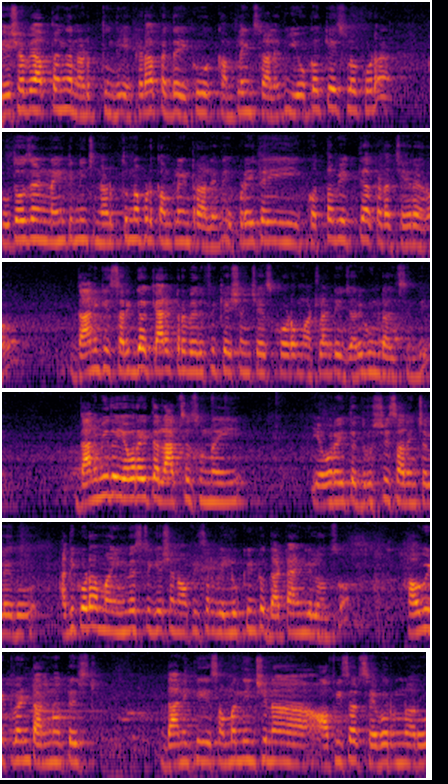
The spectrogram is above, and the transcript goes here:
దేశవ్యాప్తంగా నడుపుతుంది. ఎక్కడా పెద్ద ఎక్కువ కంప్లైంట్స్ రాలేదు. ఈ ఒక్క కేసులో కూడా టూ థౌజండ్ నైన్టీన్ నుంచి నడుపుతున్నప్పుడు కంప్లైంట్ రాలేదు. ఎప్పుడైతే ఈ కొత్త వ్యక్తి అక్కడ చేరారో దానికి సరిగ్గా క్యారెక్టర్ వెరిఫికేషన్ చేసుకోవడం అట్లాంటివి జరిగి ఉండాల్సింది. దాని మీద ఎవరైతే ల్యాప్సెస్ ఉన్నాయి ఎవరైతే దృష్టి సారించలేదు అది కూడా మా investigation officer will look into that angle also how it went unnoticed దానికి సంబంధించిన ఆఫీసర్స్ ఎవరున్నారు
